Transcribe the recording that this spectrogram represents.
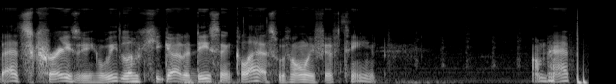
That's crazy. We low key got a decent class with only 15. I'm happy.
